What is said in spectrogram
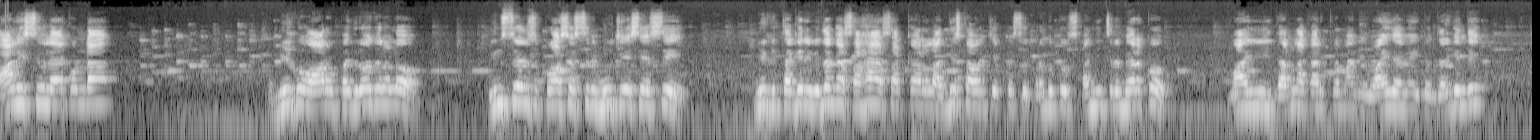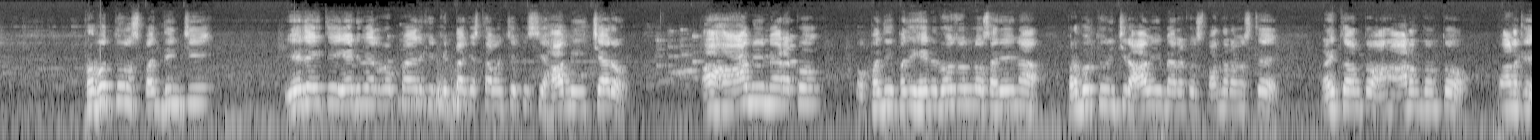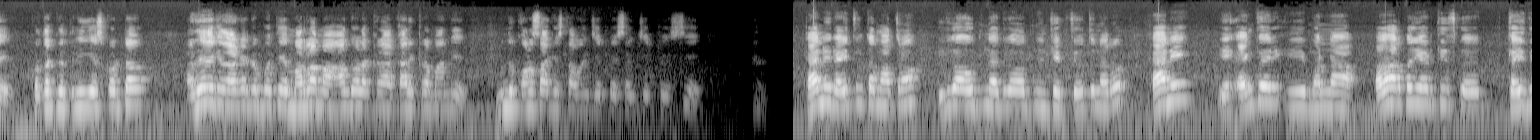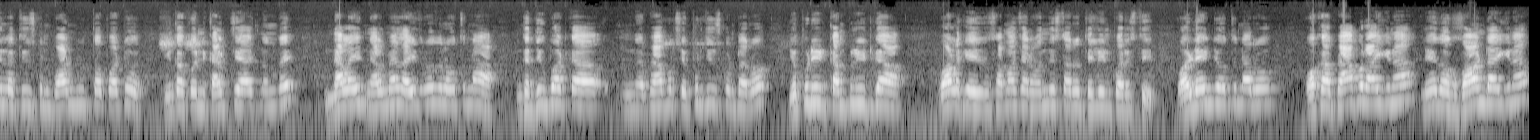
ఆలస్యం లేకుండా మీకు వారం పది రోజులలో ఇన్సూరెన్స్ ప్రాసెస్ని మూవ్ చేసేసి మీకు తగిన విధంగా సహాయ సహకారాలు అందిస్తామని చెప్పేసి ప్రభుత్వం స్పందించిన మేరకు మా ఈ ధర్నా కార్యక్రమాన్ని వాయిదా వేయటం జరిగింది. ప్రభుత్వం స్పందించి ఏదైతే ఏడు వేల రూపాయలకి కిట్టాకిస్తామని చెప్పేసి హామీ ఇచ్చారో ఆ హామీ మేరకు పది పదిహేను రోజుల్లో సరైన ప్రభుత్వం ఇచ్చిన ఆవి మేరకు స్పందన వస్తే రైతులతో ఆ- ఆనందంతో వాళ్ళకి కృతజ్ఞత తెలియజేసుకుంటాం. అదే జరగకపోతే మరలా మా ఆందోళన కార్యక్రమాన్ని ముందు కొనసాగిస్తామని చెప్పేసి అని చెప్పేసి కానీ రైతులతో మాత్రం ఇదిగో అవుతుంది అదిగో అవుతుంది అని చెప్పి చెబుతున్నారు. కానీ ఎంక్వైరీ ఈ మొన్న పదహారు పదిహేడు తీసుకు ఖైదీలో తీసుకున్న బాండ్లతో పాటు ఇంకా కొన్ని కలెక్ట్ చేయాల్సి ఉంది. నెల నెల మీద ఐదు రోజులు అవుతున్నా ఇంకా దిగుబాటుగా పేపర్స్ ఎప్పుడు తీసుకుంటారో ఎప్పుడు కంప్లీట్గా వాళ్ళకి సమాచారం అందిస్తారో తెలియని పరిస్థితి. వాళ్ళు ఏం చెబుతున్నారు ఒక పేపర్ ఆగినా లేదా ఒక బాండ్ ఆగినా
